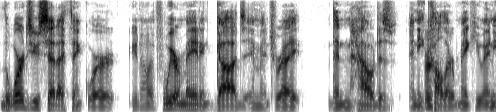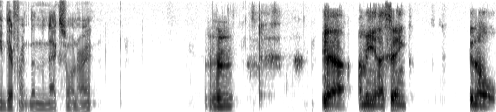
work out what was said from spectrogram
the words you said, I think were, you know, if we are made in God's image, right? Then how does any mm-hmm. color make you any different than the next one, right? Hmm. Yeah, I mean, I think, you know,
